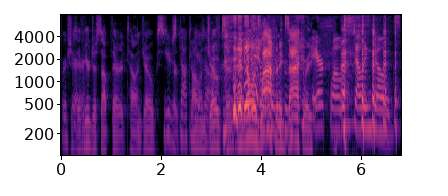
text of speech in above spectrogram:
For sure If you're just up there telling jokes, You're just talking telling jokes, and, and no one's laughing. Exactly. air quotes telling jokes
